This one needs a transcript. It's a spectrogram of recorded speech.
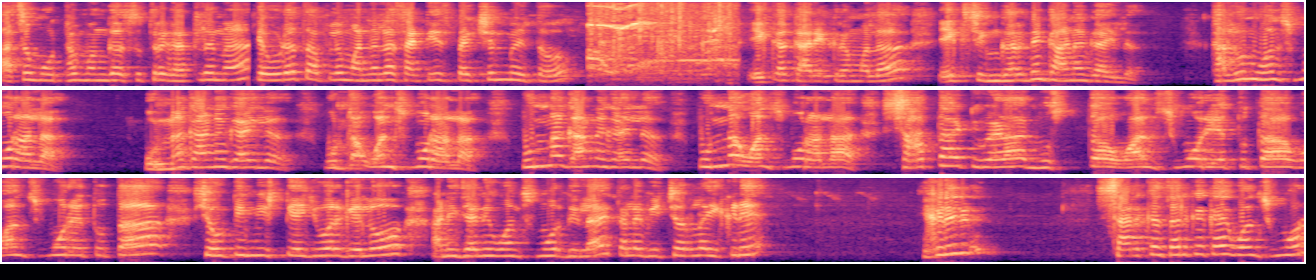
असं मोठं मंगळसूत्र घातलं ना तेवढंच आपलं मनाला सॅटिस्फॅक्शन मिळतं. एका कार्यक्रमाला एक सिंगरने गाणं गायलं. खालून वन्स मोर आला. पुन्हा गाणं गायलं पुन्हा वन्स मोर आला पुन्हा गाणं गायलं पुन्हा वन्स मोर आला. सात आठ वेळा नुसतं वन्स मोर येत होता वन्स मोर येत होता. शेवटी मी स्टेजवर गेलो आणि ज्याने वन्स मोर दिलाय त्याला विचारलं इकडे इकडे इकडे. सारखं सारखं काय वन्स मोर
